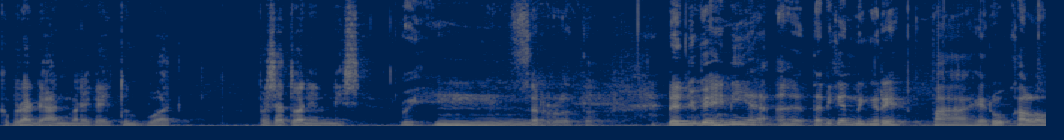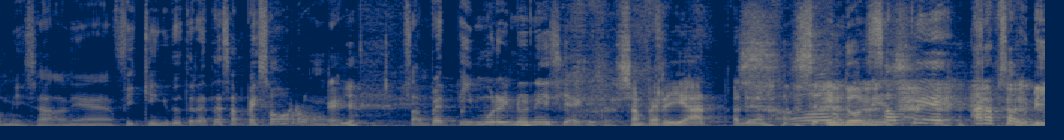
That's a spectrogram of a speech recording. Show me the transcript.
keberadaan mereka itu buat persatuan Indonesia. Wih, seru tuh. Dan juga ini ya, eh, tadi kan denger ya Pak Heru kalau misalnya Viking itu ternyata sampai Sorong ya, sampai timur Indonesia gitu. Sampai Riyadh ada Se-Indonesia. Sampai Arab Saudi.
